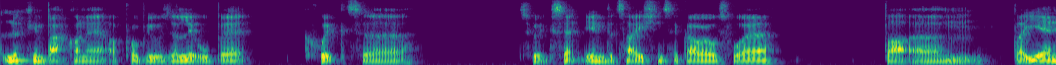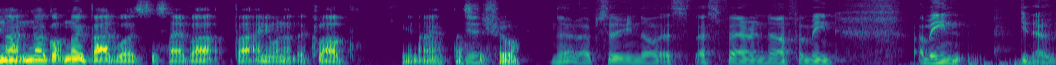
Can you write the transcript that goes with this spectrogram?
looking back on it, I probably was a little bit quick to to accept the invitation to go elsewhere. But um, but yeah, no, no, got no bad words to say about about anyone at the club. You know, that's Yeah, for sure. No, absolutely no. That's that's fair enough. I mean, I mean, you know,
